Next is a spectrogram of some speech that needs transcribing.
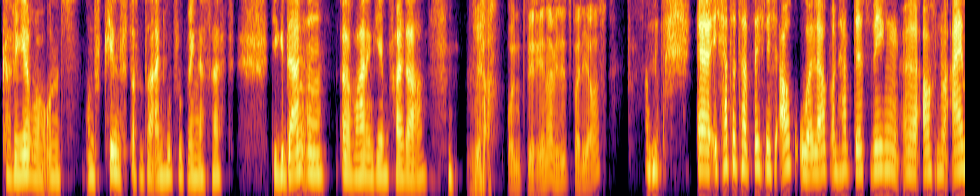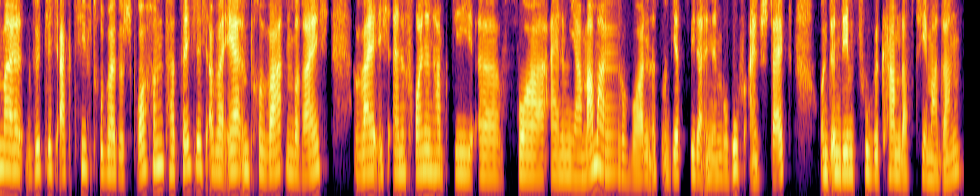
Karriere und, und Kind, das unter einen Hut zu bringen. Das heißt, die Gedanken äh, waren in jedem Fall da. Ja, und Verena, wie sieht's bei dir aus? Äh, ich hatte tatsächlich auch Urlaub und habe deswegen äh, auch nur einmal wirklich aktiv drüber gesprochen, tatsächlich aber eher im privaten Bereich, weil ich eine Freundin habe, die äh, vor einem Jahr Mama geworden ist und jetzt wieder in den Beruf einsteigt. Und in dem Zuge kam das Thema dann.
